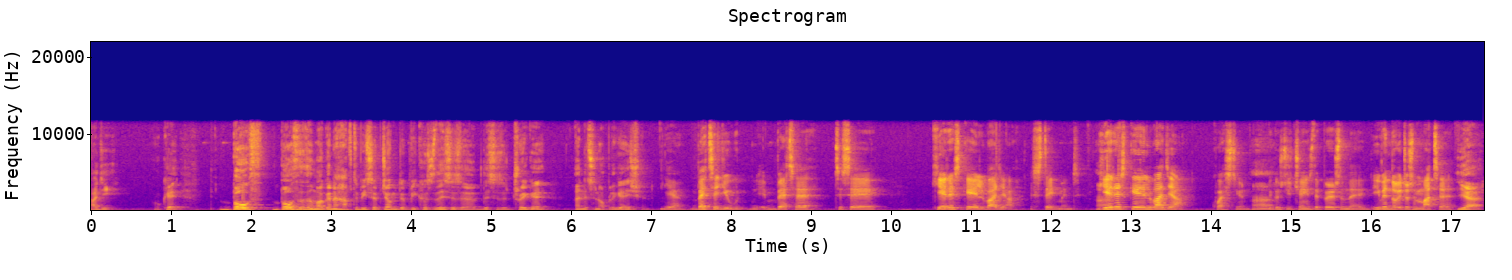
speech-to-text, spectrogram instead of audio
Allí. Okay? Both both of them are going to have to be subjunctive because this is a this is a trigger and it's an obligation. Yeah, better you would better to say ¿Quieres que él vaya? statement. ¿Quieres que él vaya? question Uh-huh. because you change the person there even though it doesn't matter. Yeah,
